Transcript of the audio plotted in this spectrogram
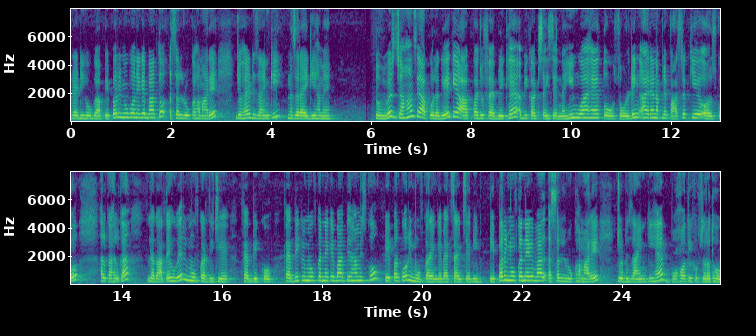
रेडी होगा। पेपर रिमूव होने के बाद तो असल रुक हमारे जो है डिज़ाइन की नज़र आएगी हमें। तो व्यूवर्स जहाँ से आपको लगे कि आपका जो फैब्रिक है अभी कट सही से नहीं हुआ है तो सोल्डरिंग आयरन अपने पास रखिए और उसको हल्का हल्का लगाते हुए रिमूव कर दीजिए फैब्रिक को। फैब्रिक रिमूव करने के बाद फिर हम इसको पेपर को रिमूव करेंगे। बैक साइड से भी पेपर रिमूव करने के बाद असल लुक हमारे जो डिज़ाइन की है, बहुत ही खूबसूरत हो,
